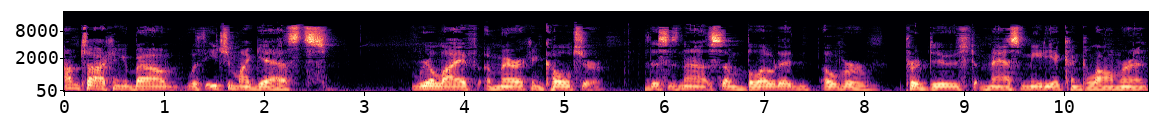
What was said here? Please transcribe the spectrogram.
I'm talking about with each of my guests real life American culture. This is not some bloated, overproduced mass media conglomerate.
